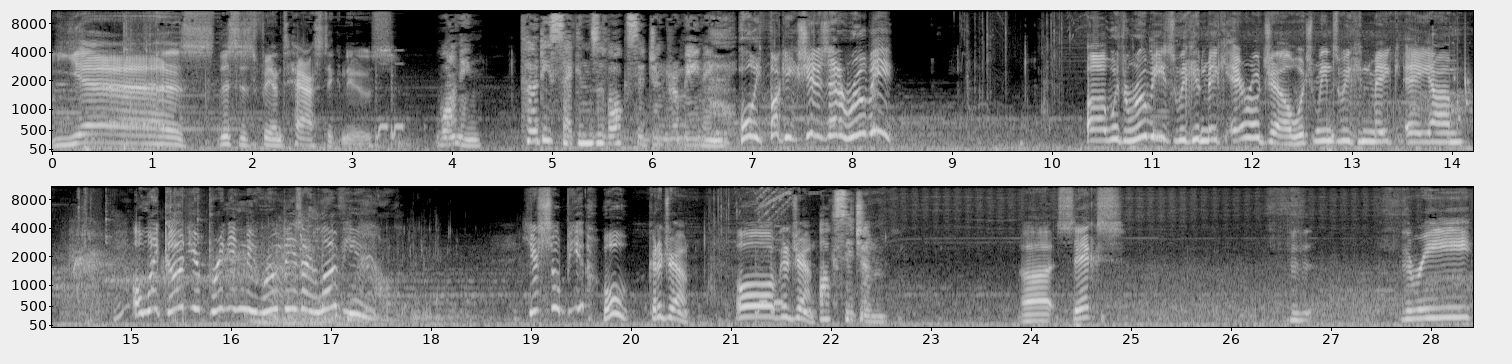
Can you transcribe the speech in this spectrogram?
Yes! This is fantastic news. Warning. 30 seconds of oxygen remaining. Holy fucking shit, is that a ruby? Uh, with rubies, we can make aerogel, which means we can make a, um... Oh my god, you're bringing me rubies! I love you! You're so beautiful. Oh, gonna drown. Oh, I'm gonna drown. Oxygen. Uh, six, th three,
